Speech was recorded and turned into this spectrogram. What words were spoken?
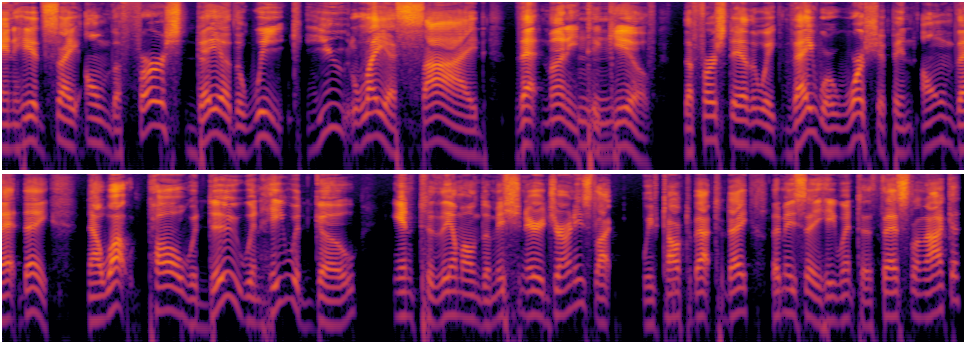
And he'd say, on the first day of the week, you lay aside that money to Mm-hmm. give. The first day of the week. They were worshiping on that day. Now, what Paul would do when he would go into them on the missionary journeys, like we've talked about today, let me see, he went to Thessalonica,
